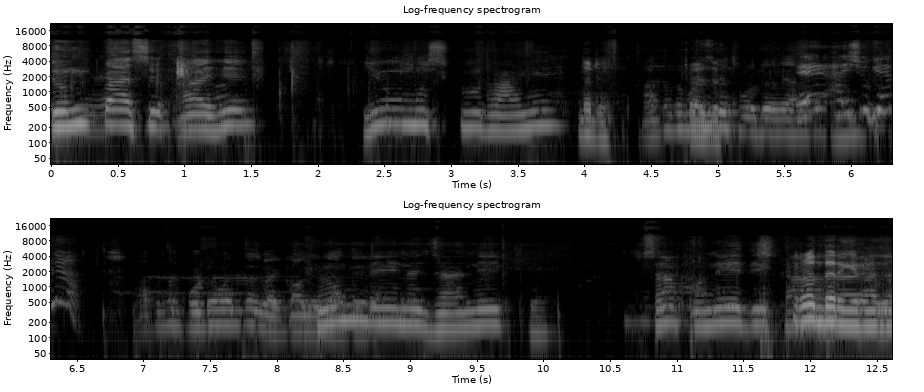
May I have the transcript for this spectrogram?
तुम पास आए यू मुस्कुराए. रोंदर घे माझा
